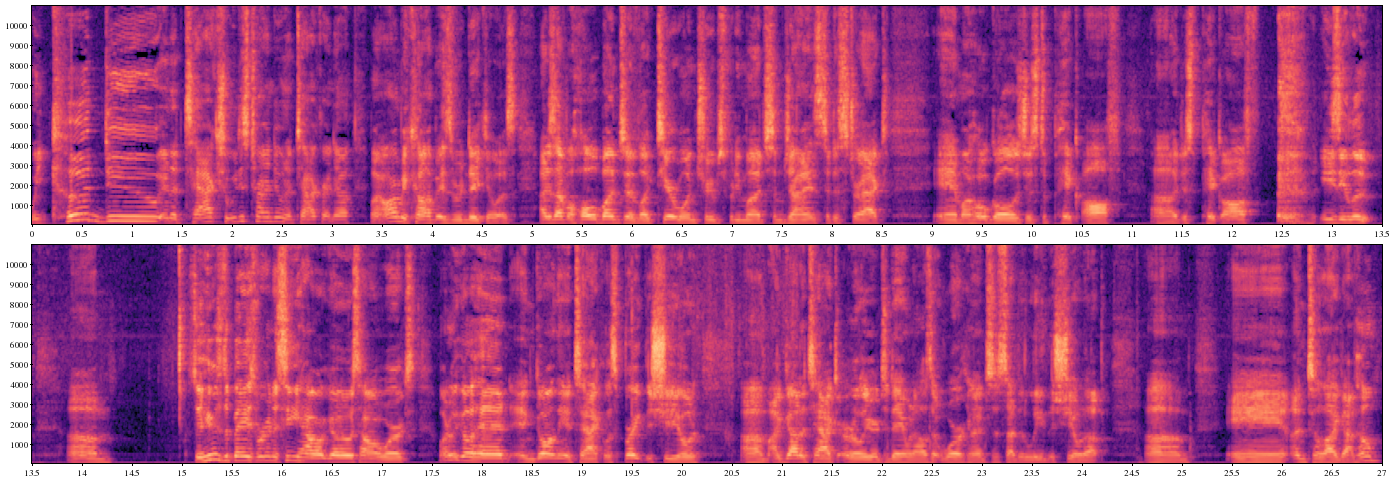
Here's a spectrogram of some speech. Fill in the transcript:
we could do an attack. Should we just try and do an attack right now? My army comp is ridiculous. I just have a whole bunch of like tier one troops, pretty much, some giants to distract, and my whole goal is just to pick off, uh, just pick off easy loot. Um, so here's the base. We're gonna see how it goes, how it works. Why don't we go ahead and go on the attack? Let's break the shield. Um, I got attacked earlier today when I was at work, and I just decided to leave the shield up um, and until I got home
